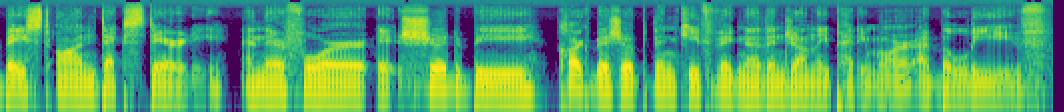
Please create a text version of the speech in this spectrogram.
based on dexterity, and therefore it should be Clark Bishop, then Keith Vigna, then John Lee Pettymore, I believe.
